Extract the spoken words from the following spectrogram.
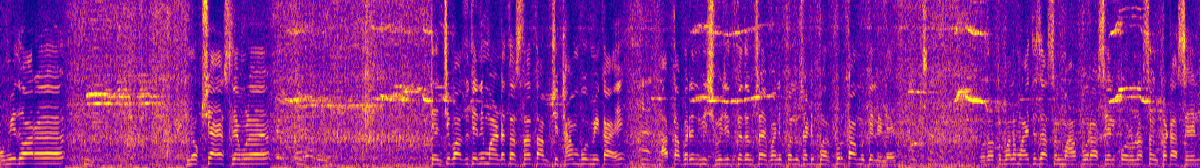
उमेदवार लोकशाही असल्यामुळं त्यांची बाजू त्यांनी मांडत असतात आमची ठाम भूमिका आहे. आतापर्यंत विश्वजित कदम साहेबांनी पलूसाठी भरपूर कामं केलेली आहेत. पुन्हा तुम्हाला माहितीच असेल महापूर असेल कोरोना संकट असेल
